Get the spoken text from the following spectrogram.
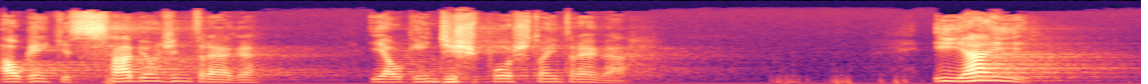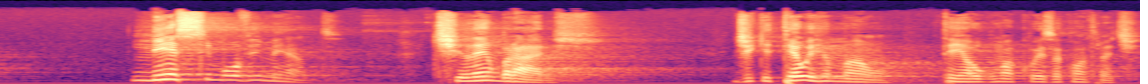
alguém que sabe onde entrega e alguém disposto a entregar. E aí, nesse movimento, te lembrares de que teu irmão tem alguma coisa contra ti.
